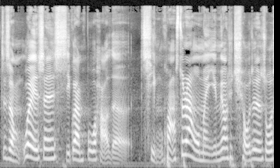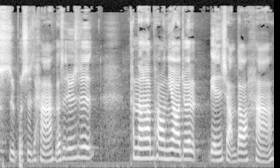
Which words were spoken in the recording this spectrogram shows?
这种卫生习惯不好的情况，虽然我们也没有去求证说是不是他，可是就是看到那泡尿就会联想到他。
